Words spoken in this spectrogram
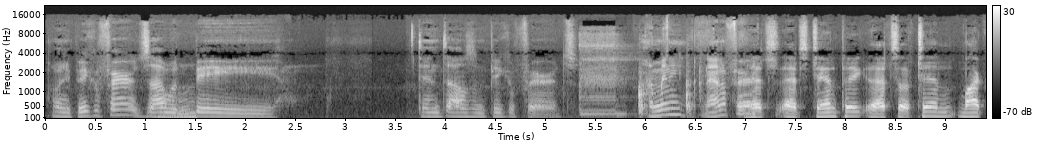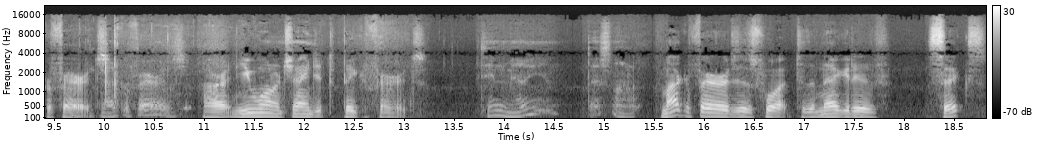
How many picofarads? That Mm-hmm. would be 10,000 picofarads. How many? Nanofarads? That's that's 10 pic. That's a 10 microfarads. Microfarads? All right. And you want to change it to picofarads. 10 million? That's not. Microfarads is what to the negative six.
